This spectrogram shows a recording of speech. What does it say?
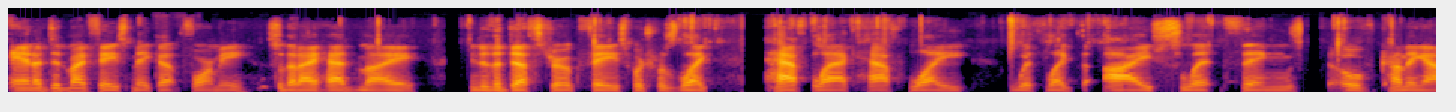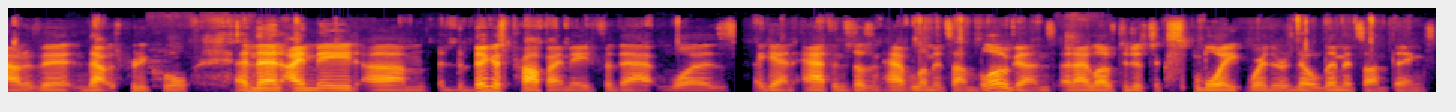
Anna did my face makeup for me so that I had my you know the Deathstroke face, which was like half black, half white with like the eye slit things over, coming out of it, and that was pretty cool. And then I made um, the biggest prop I made for that was again Athens doesn't have limits on blowguns, and I love to just exploit where there's no limits on things.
